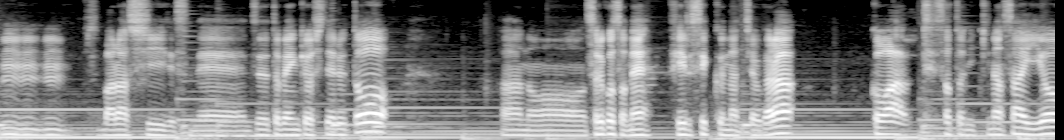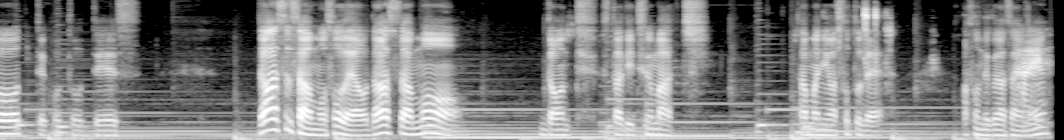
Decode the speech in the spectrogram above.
うんうんうん。素晴らしいですね。ずっと勉強してると、あのーそれこそね、フィールシックになっちゃうから、Go out! 外に来なさいよってことです。ダースさんもそうだよ。ダースさんも、Don't study too much. たまには外で遊んでくださいね。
